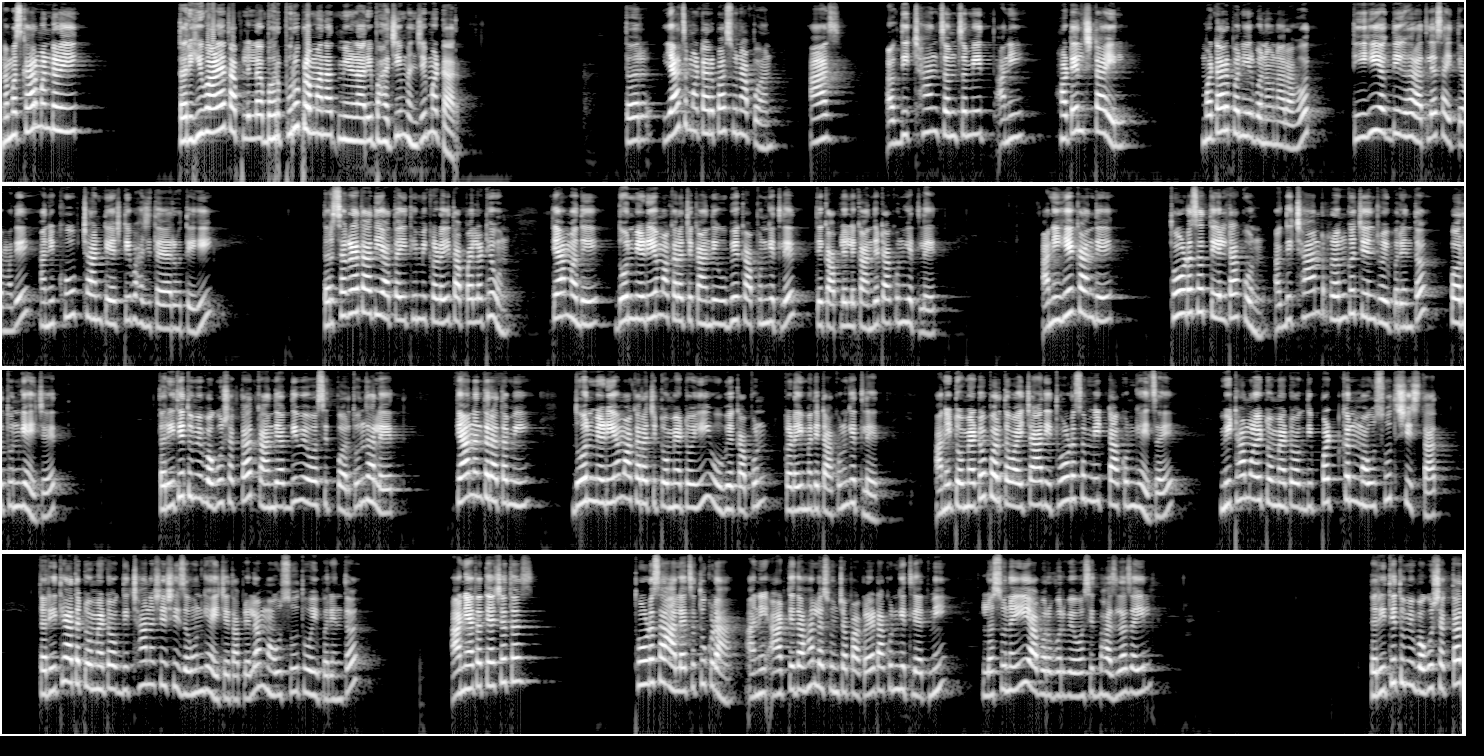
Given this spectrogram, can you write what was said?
नमस्कार मंडळी. तर हिवाळ्यात आपल्याला भरपूर प्रमाणात मिळणारी भाजी म्हणजे मटार. तर याच मटारपासून आपण आज अगदी छान चमचमीत आणि हॉटेल स्टाईल मटार पनीर बनवणार आहोत. तीही अगदी घरातल्या साहित्यामध्ये आणि खूप छान टेस्टी भाजी तयार होते ही. तर सगळ्यात आधी आता इथे मी कढई तापायला ठेवून त्यामध्ये दोन मिडियम आकाराचे कांदे उभे कापून घेतलेत. ते कापलेले कांदे टाकून घेतलेत. आणि हे कांदे थोडंसं तेल टाकून अगदी छान रंग चेंज होईपर्यंत परतून घ्यायचे आहेत तर इथे तुम्ही बघू शकता कांदे अगदी व्यवस्थित परतून झालेत. त्यानंतर आता मी दोन मिडियम आकाराचे टोमॅटोही उभे कापून कढईमध्ये टाकून घेतलेत. आणि टोमॅटो परतवायच्या आधी थोडंसं मीठ टाकून घ्यायचं आहे मिठामुळे टोमॅटो अगदी पटकन मऊसूत शिजतात. तर इथे आता टोमॅटो अगदी छान असे शिजवून घ्यायचे आहेत. आपल्याला मऊसूत होईपर्यंत. आणि आता त्याच्यातच थोडासा आल्याचा तुकडा आणि आठ ते दहा लसूणच्या पाकळ्या टाकून घेतल्या आहेत मी. लसूणही याबरोबर व्यवस्थित भाजला जाईल. तर इथे तुम्ही बघू शकता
